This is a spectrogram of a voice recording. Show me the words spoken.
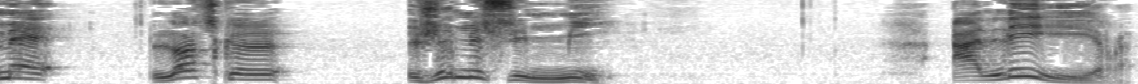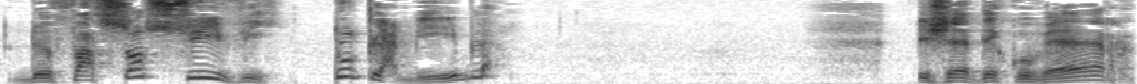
Mais lorsque je me suis mis à lire de façon suivie toute la Bible, j'ai découvert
